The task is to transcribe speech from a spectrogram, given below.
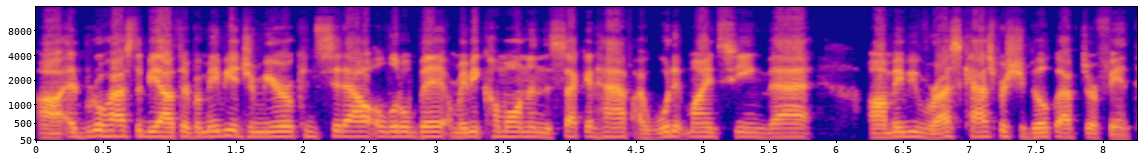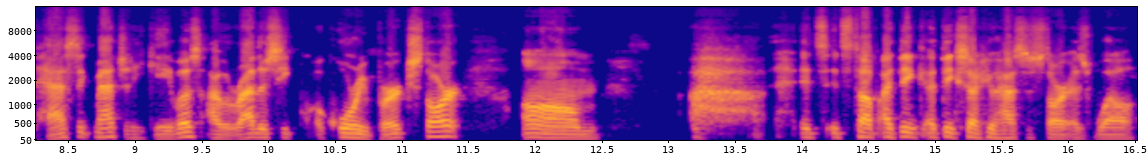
Uh, Ed Brito has to be out there, but maybe a Jamiro can sit out a little bit or maybe come on in the second half. I wouldn't mind seeing that. Uh, maybe rest Kacper Przybyłko after a fantastic match that he gave us. I would rather see a Cory Burke start. Um, it's it's tough. I think I think Sergio has to start as well,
